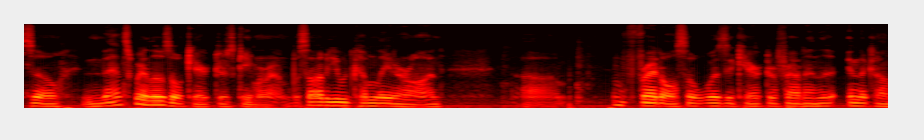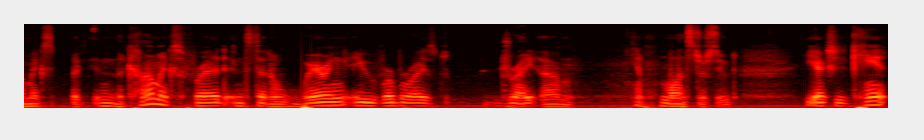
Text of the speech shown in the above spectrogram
So that's where those old characters came around. Wasabi would come later on. Um, Fred also was a character found in the in the comics, but in the comics, Fred instead of wearing a rubberized dry um, monster suit, he actually can't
